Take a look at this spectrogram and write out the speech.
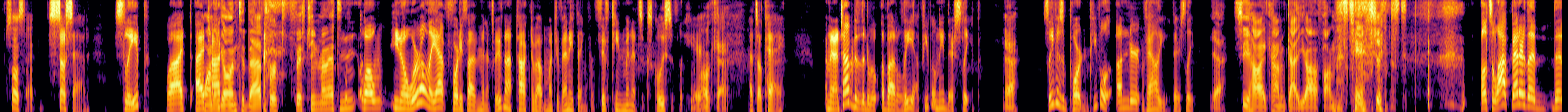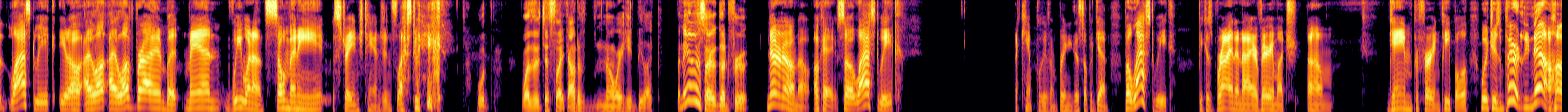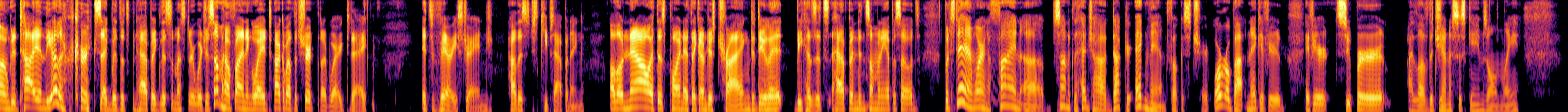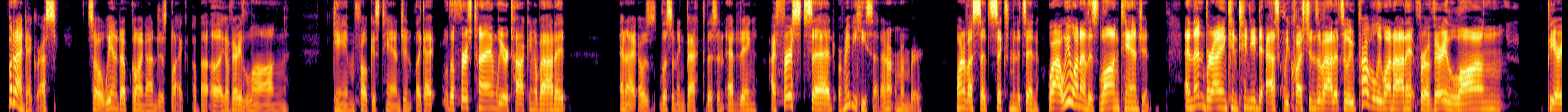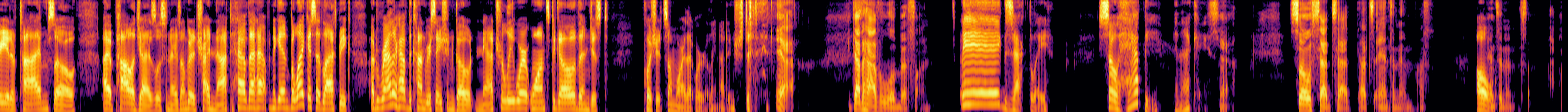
So sad. So sad. Sleep. Well, I I Want to talked. go into that for 15 minutes? Well, you know, we're only at 45 minutes. We've not talked about much of anything for 15 minutes exclusively here. Okay. That's okay. I mean, I talked to the, about Aaliyah. People need their sleep. Yeah. Sleep is important. People undervalue their sleep. Yeah. See how I kind of got you off on this tangent? Well, it's a lot better than, than last week. You know, I love I love Brian, but man, we went on so many strange tangents last week. What- Was it just like out of nowhere he'd be like, bananas are a good fruit? no, no, no, no. Okay, so last week, I can't believe I'm bringing this up again. But last week, because Brian and I are very much um, game preferring people, which is apparently now how I'm going to tie in the other recurring segment that's been happening this semester, which is somehow finding a way to talk about the shirt that I'm wearing today. It's very strange how this just keeps happening. Although now at this point, I think I'm just trying to do it because it's happened in so many episodes. But today I'm wearing a fine uh, Sonic the Hedgehog Dr. Eggman focused shirt, or Robotnik if you're if you're super. I love the Genesis games only, but I digress. So we ended up going on just like a, a- like a very long game focused tangent. Like I the first time we were talking about it, and I, I was listening back to this and editing. I first said, or maybe he said, I don't remember. One of us said six minutes in, wow, we went on this long tangent. And then Brian continued to ask me questions about it. So we probably went on it for a very long period of time. So I apologize, listeners. I'm going to try not to have that happen again. But like I said last week, I'd rather have the conversation go naturally where it wants to go than just push it somewhere that we're really not interested in. Yeah. Got to have a little bit of fun. exactly. So happy in that case. Yeah. So sad, sad. That's antonym of Oh, antonym. So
